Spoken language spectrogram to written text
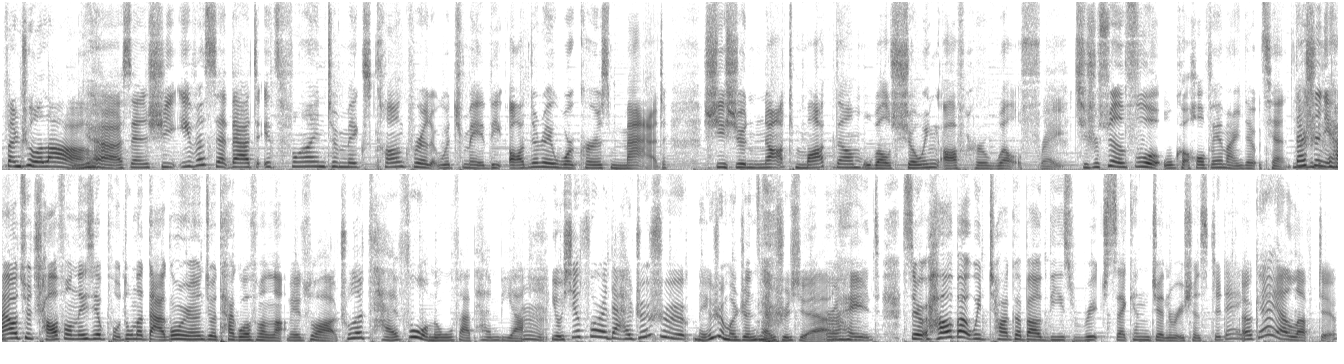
翻车啦。Yes, and she even said that it's fine to mix concrete, which made the ordinary workers mad. She should not mock them while showing off her wealth. Right. 其实炫富无可厚非嘛，人家有钱，但是你还要去嘲讽那些普通的打工人，就太过分了。没错，除了财富我们无法攀比啊，嗯、有些富二代还真是没什么真才实学。right. So how about we talk about these rich second generations today. Okay, I love to.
